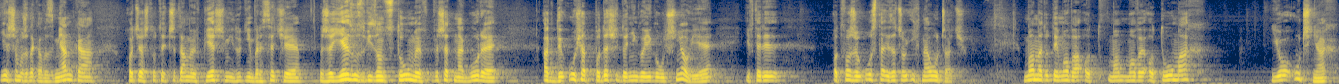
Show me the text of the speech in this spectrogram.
Jeszcze może taka wzmianka, chociaż tutaj czytamy w pierwszym i drugim wersecie, że Jezus widząc tłumy wyszedł na górę, a gdy usiadł, podeszli do Niego Jego uczniowie i wtedy otworzył usta i zaczął ich nauczać. Mamy tutaj mowa o, mowę o tłumach i o uczniach,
